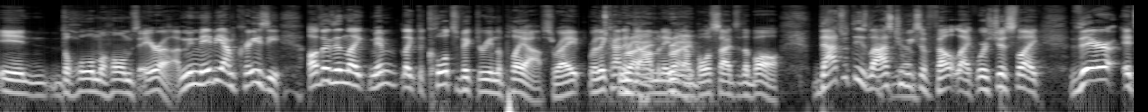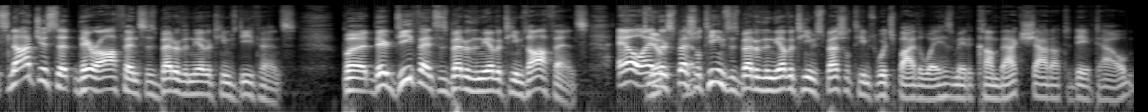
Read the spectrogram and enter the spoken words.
in the whole Mahomes era. I mean, maybe I'm crazy. Other than like, remember, like the Colts victory in the playoffs, right, where they kind of Right, dominated right. on both sides of the ball. That's what these last two weeks have felt like. Where it's just like their. It's not just that their offense is better than the other team's defense. But their defense is better than the other team's offense. L and Yep. their special teams is better than the other team's special teams, which, by the way, has made a comeback. Shout out to Dave Toub.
